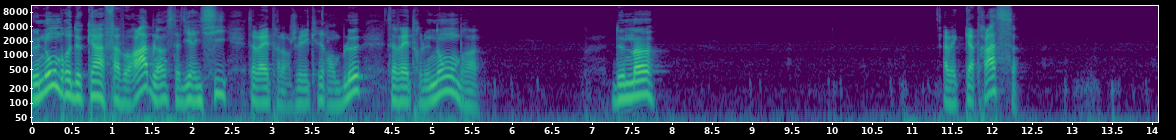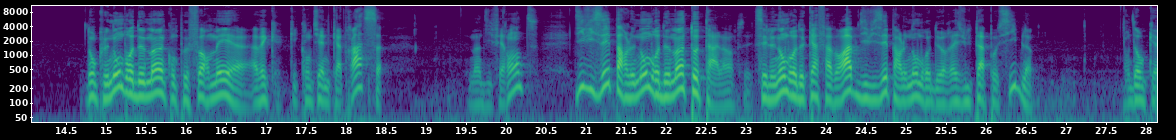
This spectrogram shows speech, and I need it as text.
le nombre de cas favorables, hein, c'est-à-dire ici, ça va être, alors je vais l'écrire en bleu, ça va être le nombre de mains avec 4 As. Donc le nombre de mains qu'on peut former euh, avec, qui contiennent 4 As, mains différentes, divisé par le nombre de mains total. Hein. C'est le nombre de cas favorables divisé par le nombre de résultats possibles. Donc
